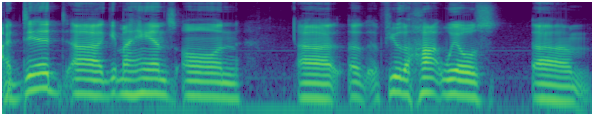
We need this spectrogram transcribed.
I did uh, get my hands on uh, a, a, few of the Hot Wheels um,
